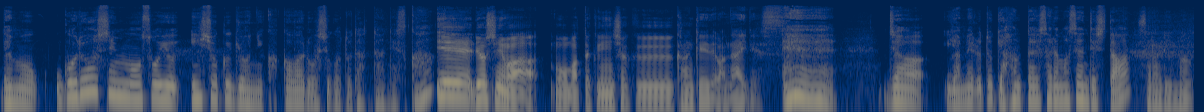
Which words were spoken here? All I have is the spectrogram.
でもご両親もそういう飲食業に関わるお仕事だったんですか？いえ両親はもう全く飲食関係ではないです。え。えじゃあ辞める時反対されませんでした？サラリーマン。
